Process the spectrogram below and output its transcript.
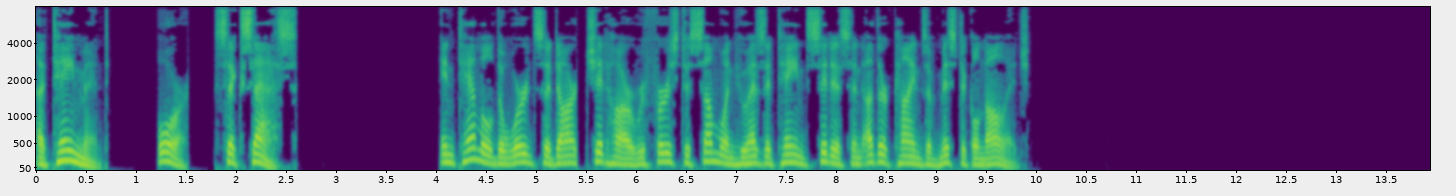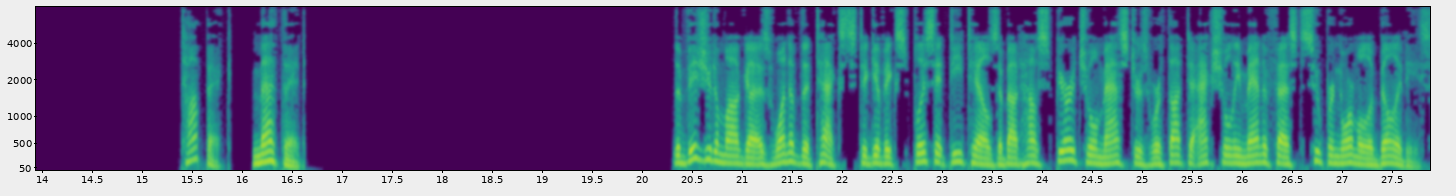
attainment, or success. In Tamil the word siddhar, chithar refers to someone who has attained siddhis and other kinds of mystical knowledge. Method The Visuddhimagga is one of the texts to give explicit details about how spiritual masters were thought to actually manifest supernormal abilities.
